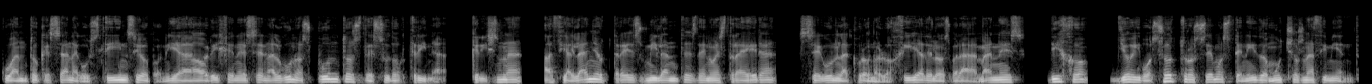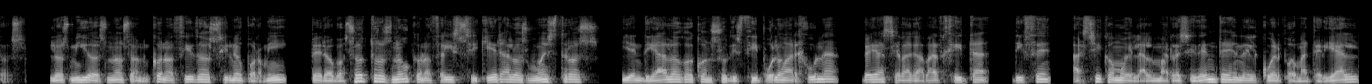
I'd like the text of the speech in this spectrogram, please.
cuanto que San Agustín se oponía a Orígenes en algunos puntos de su doctrina. Krishna, hacia el año 3000 antes de nuestra era, según la cronología de los brahmanes, dijo, yo y vosotros hemos tenido muchos nacimientos. Los míos no son conocidos sino por mí, pero vosotros no conocéis siquiera los vuestros, y en diálogo con su discípulo Arjuna, véase Bhagavad Gita, dice, así como el alma residente en el cuerpo material,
